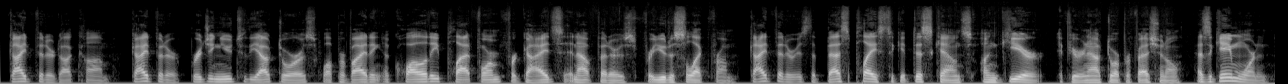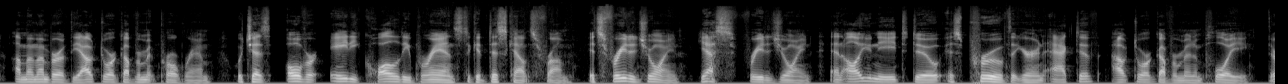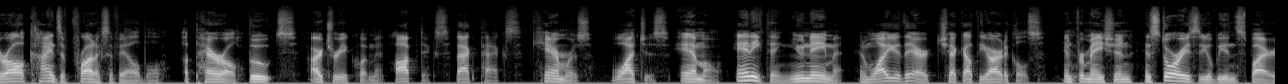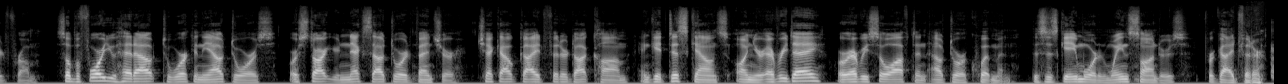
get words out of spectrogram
GuideFitter.com. GuideFitter, bridging you to the outdoors while providing a quality platform for guides and outfitters for you to select from. GuideFitter is the best place to get discounts on gear if you're an outdoor professional. As a game warden, I'm a member of the Outdoor Government Program, which has over 80 quality brands to get discounts from. It's free to join. Yes, free to join. And all you need to do is prove that you're an active outdoor government employee. There are all kinds of products available apparel, boots, archery equipment, optics, backpacks, cameras, watches, ammo, anything, you name it. And while you're there, check out the articles, information, and stories that you'll be inspired from. So before you head out to work in the outdoors or start your next outdoor adventure, check out guidefitter.com and get discounts on your everyday or every so often outdoor equipment. This is Game Warden Wayne Saunders for Guidefitter.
